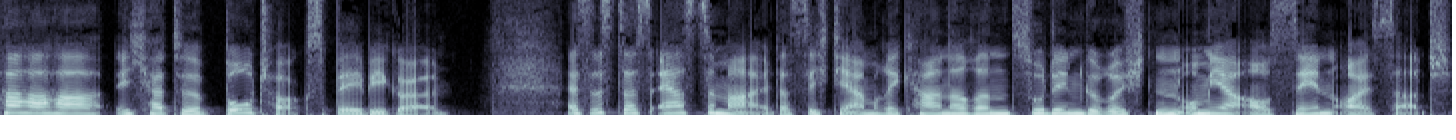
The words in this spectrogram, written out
hahaha, ich hatte Botox, Babygirl. Es ist das erste Mal, dass sich die Amerikanerin zu den Gerüchten um ihr Aussehen äußert.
